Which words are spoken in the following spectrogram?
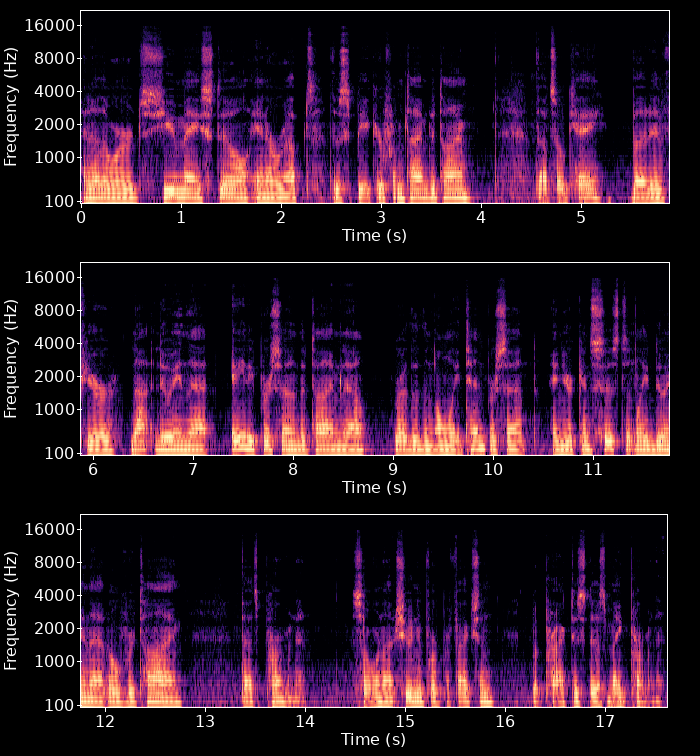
In other words, you may still interrupt the speaker from time to time. That's okay. But if you're not doing that 80% of the time now, rather than only 10%, and you're consistently doing that over time, that's permanent. So we're not shooting for perfection, but practice does make permanent.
